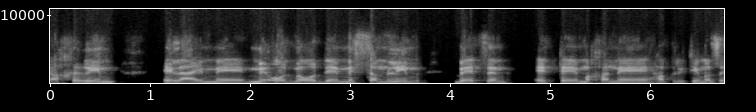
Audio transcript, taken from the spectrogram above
אחרים. אלא הם אה, מאוד מאוד אה, מסמלים בעצם את אה, מחנה הפליטים הזה.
